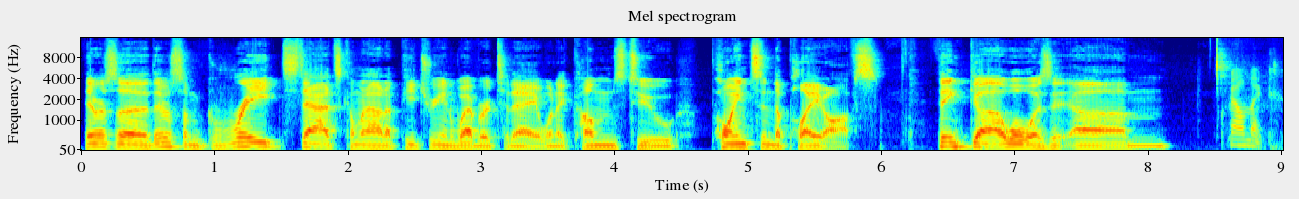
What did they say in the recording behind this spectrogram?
there was a there was some great stats coming out of Petry and Weber today when it comes to points in the playoffs. Think uh, what was it? Um, melnick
